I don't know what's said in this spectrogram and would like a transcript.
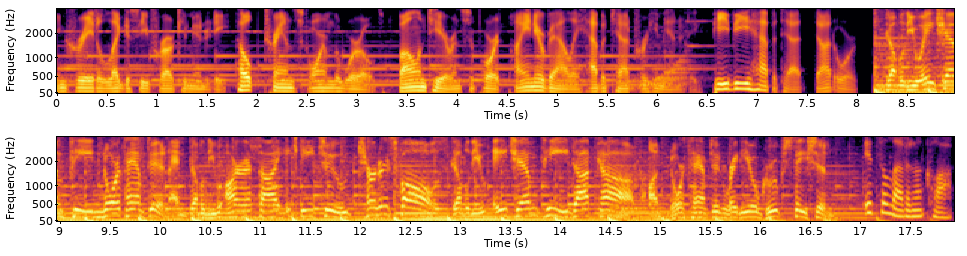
and create a legacy for our community. Help transform the world. Volunteer and support Pioneer Valley Habitat for Humanity. pvhabitat.org. WHMP Northampton and WRSI HD2 Turners Falls, WHMP.com, a Northampton Radio Group station. It's 11 o'clock.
